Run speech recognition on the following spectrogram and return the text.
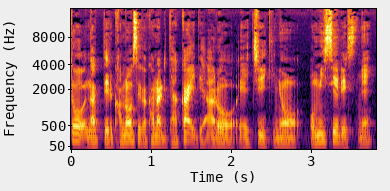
となっている可能性がかなり高いであろう、え地域のお店ですね。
